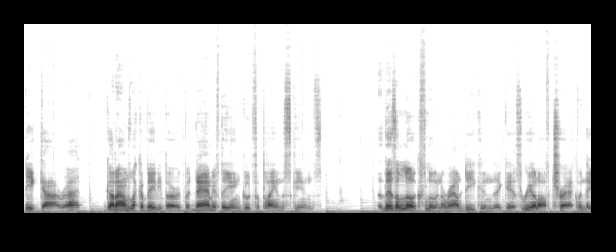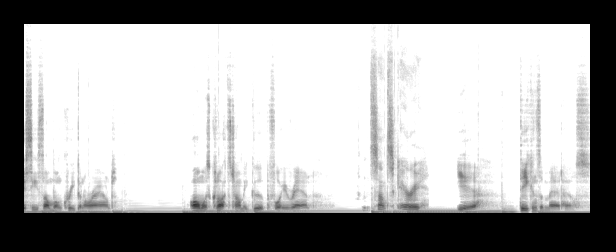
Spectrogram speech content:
big guy, right? Got arms like a baby bird, but damn if they ain't good for playing the skins. There's a lug floating around Deacon that gets real off track when they see someone creeping around. Almost clocked Tommy good before he ran. It sounds scary. Yeah, Deacon's a madhouse.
